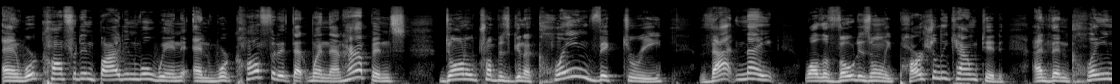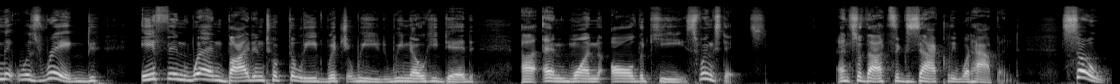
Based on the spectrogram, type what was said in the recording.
And we're confident Biden will win. And we're confident that when that happens, Donald Trump is going to claim victory that night while the vote is only partially counted and then claim it was rigged if and when Biden took the lead, which we, we know he did, uh, and won all the key swing states. And so that's exactly what happened. So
